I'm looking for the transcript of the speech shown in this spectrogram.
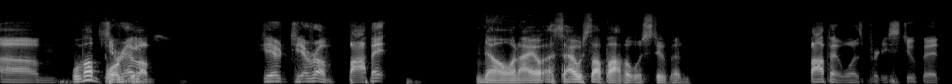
Um what about board ever have a- games do you ever, do you ever Bop It? no and i i always thought Bop It was stupid Bop It was pretty stupid.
